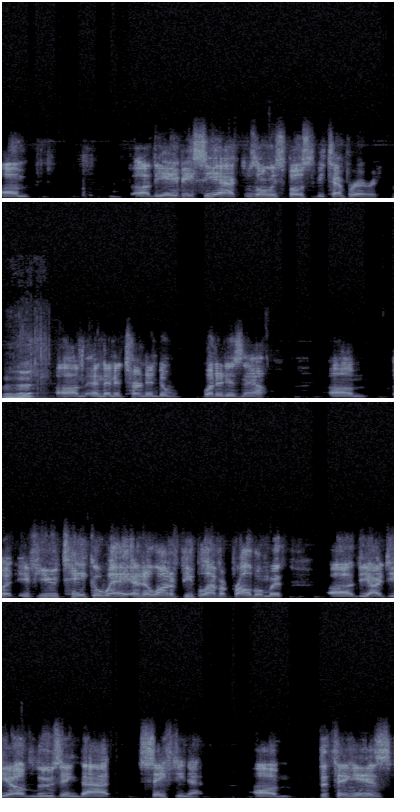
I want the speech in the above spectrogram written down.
Um, uh, the ABC Act was only supposed to be temporary, Mm-hmm. um, and then it turned into what it is now. Um, but if you take away, and a lot of people have a problem with uh, the idea of losing that safety net. Um, the thing is,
